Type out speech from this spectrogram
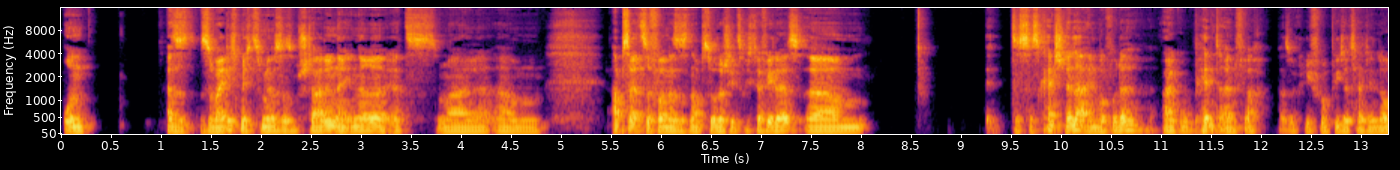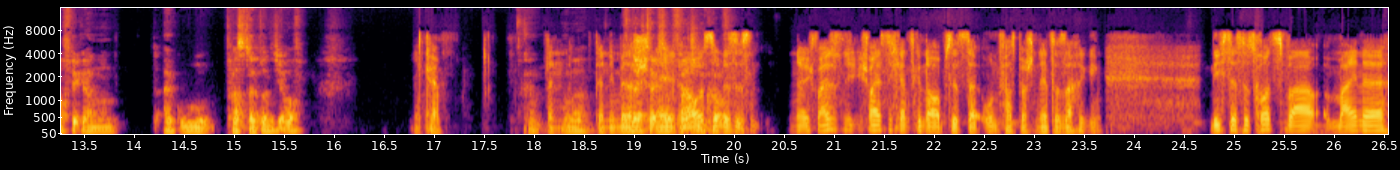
und also soweit ich mich zumindest aus dem Stadion erinnere, jetzt mal ähm, abseits davon, dass es ein absurder Schiedsrichterfehler ist, ähm, das ist kein schneller Einwurf, oder? Agu pennt einfach. Also Grifo bietet halt den Laufweg an und Agu passt einfach nicht auf. Okay. Dann, dann nehmen wir das schnell raus und es ist ein ja, ich weiß es nicht, ich weiß nicht ganz genau, ob es jetzt da unfassbar schnell zur Sache ging. Nichtsdestotrotz war meine,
